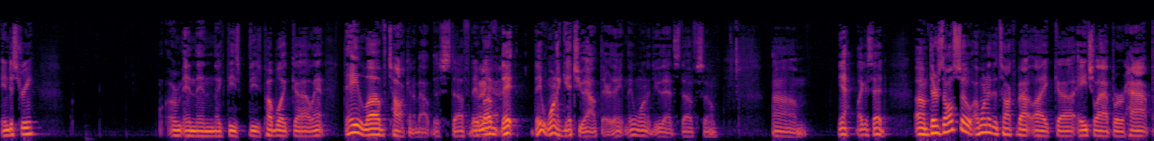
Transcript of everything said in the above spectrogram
industry, or, and then like these these public uh, land, they love talking about this stuff. They love yeah. they they want to get you out there. They they want to do that stuff. So, um, yeah, like I said, um, there's also I wanted to talk about like uh, HLAP or HAP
